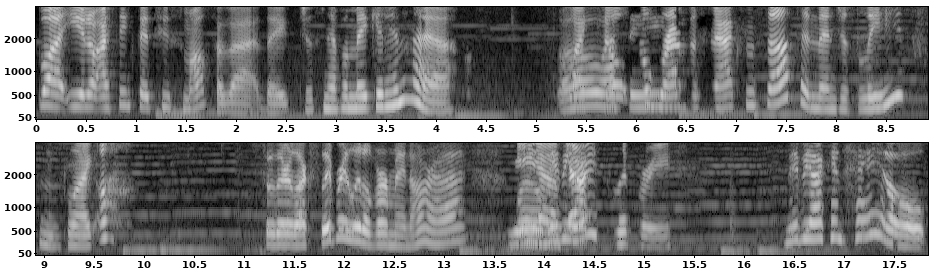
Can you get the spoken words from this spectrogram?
but you know, I think they're too smart for that. They just never make it in there. Like oh, they'll, see. they'll grab the snacks and stuff and then just leave. And it's like, oh, so they're like slippery little vermin. All right, Well, yeah, maybe very I- slippery. maybe I can help.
